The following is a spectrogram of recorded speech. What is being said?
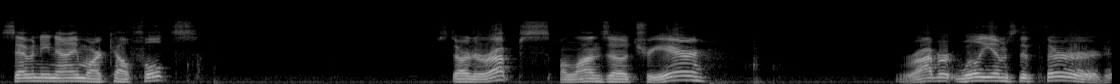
79 Markelle Fultz. Starter ups Allonzo Trier. Robert Williams III.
